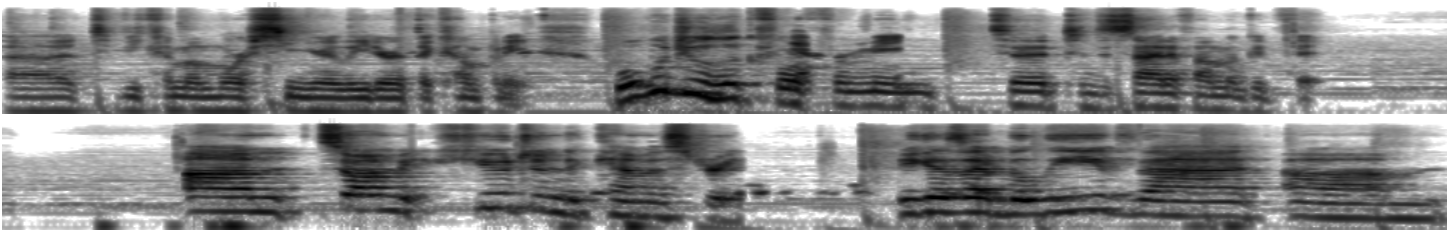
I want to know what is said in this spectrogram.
uh, to become a more senior leader at the company. What would you look for yeah. for me to, to decide if I'm a good fit? Um, so I'm huge into chemistry because I believe that um,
